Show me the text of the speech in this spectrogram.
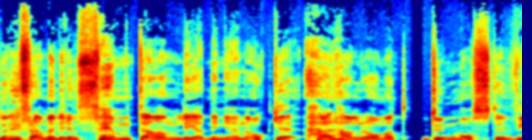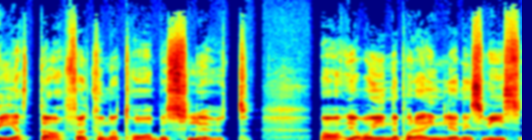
Då är vi framme vid den femte anledningen och eh, här handlar det om att du måste veta för att kunna ta beslut. Ja, jag var inne på det här inledningsvis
